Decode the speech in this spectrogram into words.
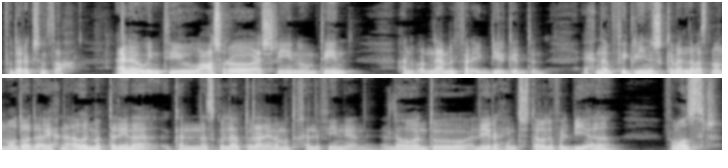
في direction صح. أنا وإنتي و10 20 و200 هنبقى بنعمل فرق كبير جدا. إحنا في Greenish كمان لمسنا الموضوع ده إحنا أول ما ابتدينا كان الناس كلها بتقول علينا متخلفين يعني. اللي هو أنتوا ليه رايحين تشتغلوا في البيئة في مصر؟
